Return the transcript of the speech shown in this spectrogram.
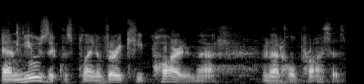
and music was playing a very key part in that and that whole process.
